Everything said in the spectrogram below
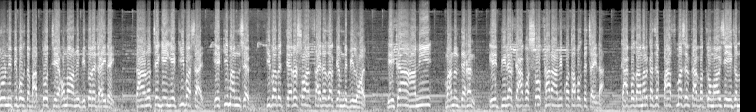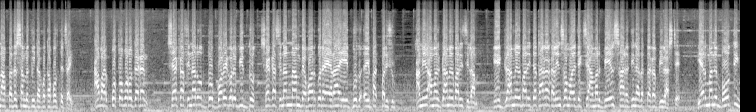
দুর্নীতি বলতে বাধ্য হচ্ছি, এখনও আমি ভিতরে যাই নাই। কারণ হচ্ছে গিয়ে একই বাসায়, একই মানুষের কীভাবে তেরোশো আর চার হাজার কেমনে বিল হয়? এটা আমি মানুষ দেখেন, এই বিলের কাগজ সব ছাড়া আমি কথা বলতে চাই না। কাগজ আমার কাছে পাঁচ মাসের কাগজ জমা হয়েছে, এই জন্য আপনাদের সামনে দুইটা কথা বলতে চাই। আবার কত বড় দেখেন, শেখ হাসিনার উদ্যোগ ঘরে ঘরে বিদ্যুৎ। শেখ হাসিনার নাম ব্যবহার করে এরা এই এই বাটপারি আমি আমার গ্রামের বাড়ি ছিলাম। এই গ্রামের বাড়িতে থাকাকালীন সময় দেখছি আমার বিল সাড়ে তিন হাজার টাকা বিল আসছে। এর মানে ভৌতিক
